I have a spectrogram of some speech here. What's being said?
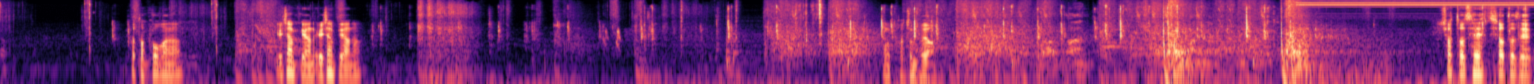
없다. 셔터 포 하나 1창 삐 하나 1창 삐 하나 어 바전 뭐야 아, 반. 셔터 셋 셔터 셋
